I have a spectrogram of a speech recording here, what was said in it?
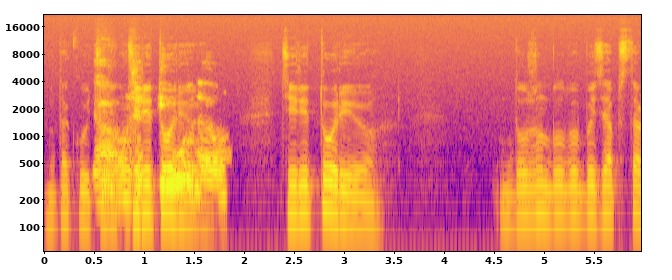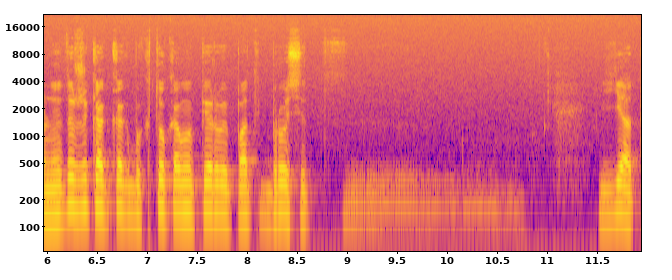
на такую да, территорию, территорию должен был бы быть обставлен. Это же как, как бы кто кому первый подбросит э, яд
